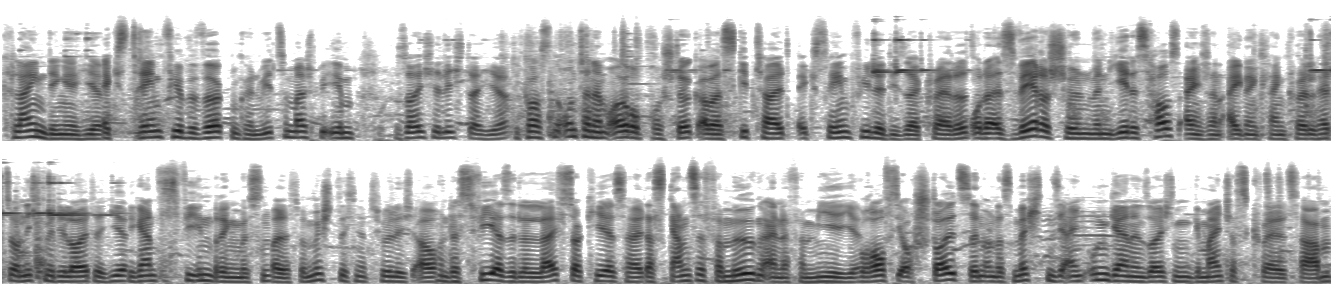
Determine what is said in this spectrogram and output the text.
kleinen Dinge hier extrem viel bewirken können. Wie zum Beispiel eben solche Lichter hier. Die kosten unter einem Euro pro Stück, aber es gibt halt extrem viele dieser Cradles. Oder es wäre schön, wenn jedes Haus eigentlich seinen eigenen kleinen Cradle hätte und nicht mehr die Leute hier ihr ganzes Vieh hinbringen müssen, weil das vermischt sich natürlich auch. Und das Vieh, also der Livestock hier ist halt das ganze Vermögen einer Familie, worauf sie auch stolz sind und das möchten sie eigentlich ungern in solchen Gemeinschaftscradles haben,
